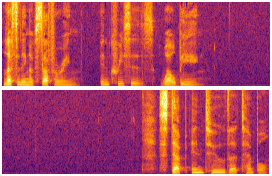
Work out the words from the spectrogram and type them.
Lessening of suffering increases well being. Step into the temple.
